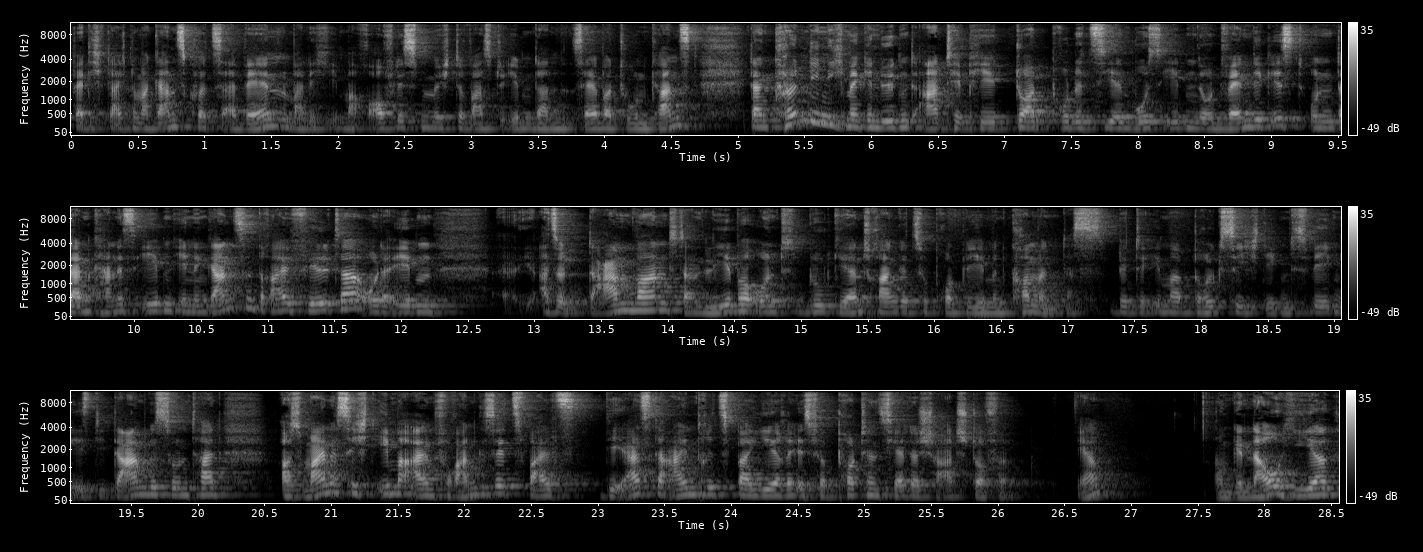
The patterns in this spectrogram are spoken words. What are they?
werde ich gleich nochmal ganz kurz erwähnen, weil ich eben auch auflisten möchte, was du eben dann selber tun kannst, dann können die nicht mehr genügend ATP dort produzieren, wo es eben notwendig ist und dann kann es eben in den ganzen drei Filter oder eben also Darmwand, dann Leber und Blut-Gehirn-Schranke zu Problemen kommen. Das bitte immer berücksichtigen. Deswegen ist die Darmgesundheit aus meiner Sicht immer allem vorangesetzt, weil es die erste Eintrittsbarriere ist für potenzielle Schadstoffe. Ja? Und genau hier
